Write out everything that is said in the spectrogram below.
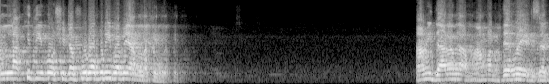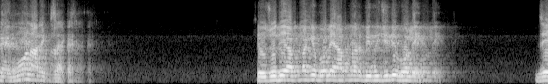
আল্লাহকে দিব সেটা পুরোপুরি ভাবে আল্লাহকে দেব। আমি দাঁড়ালাম, আমার দেহ এক জায়গায়, মন আরেক জায়গায়। কেউ যদি আপনাকে বলে, আপনার বিবি যদি বলে যে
